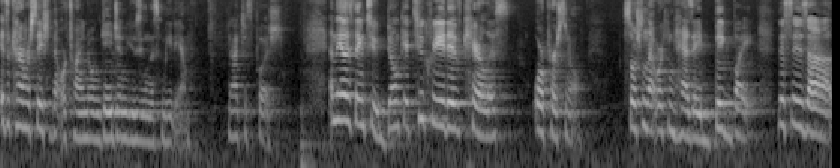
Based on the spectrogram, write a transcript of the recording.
It's a conversation that we're trying to engage in using this medium, not just push. And the other thing, too, don't get too creative, careless, or personal. Social networking has a big bite. This is uh,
